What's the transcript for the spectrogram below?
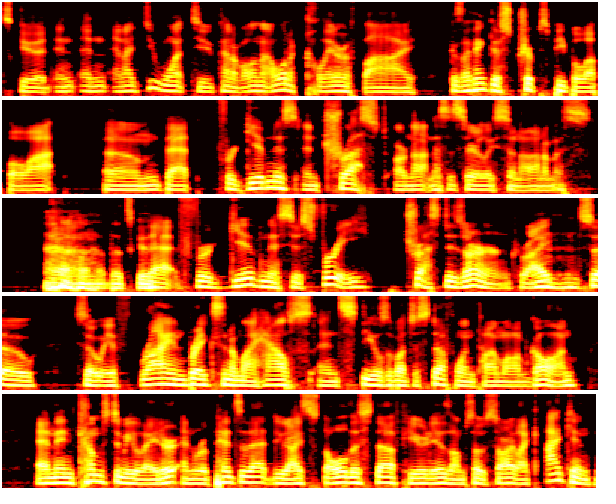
It's good, and and and I do want to kind of on that. I want to clarify because I think this trips people up a lot. Um, that forgiveness and trust are not necessarily synonymous. Um, That's good. that forgiveness is free, trust is earned, right? Mm-hmm. And so so if Ryan breaks into my house and steals a bunch of stuff one time while I'm gone, and then comes to me later and repents of that, dude, I stole this stuff. Here it is. I'm so sorry. Like I can,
